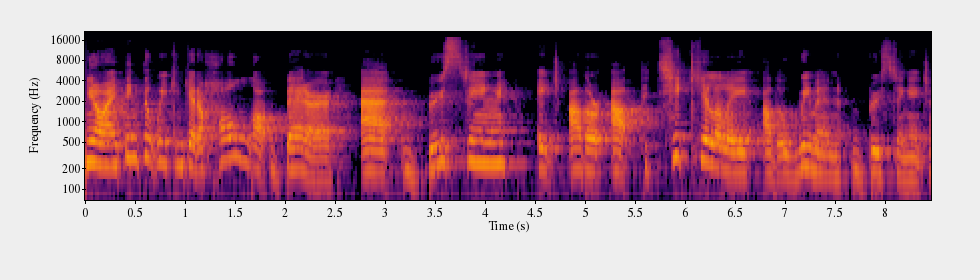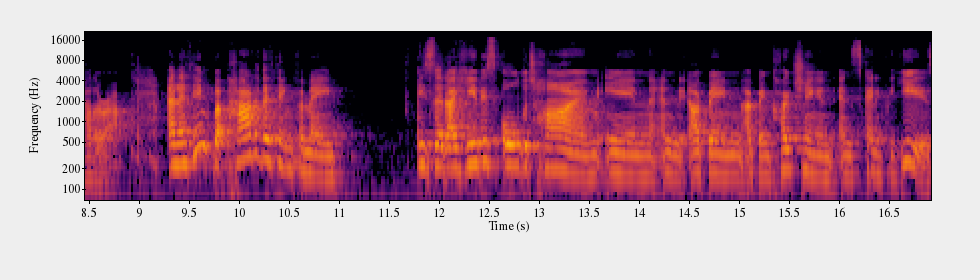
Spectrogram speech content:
you know, I think that we can get a whole lot better at boosting each other up, particularly other women boosting each other up. And I think, but part of the thing for me is that I hear this all the time in, and I've been I've been coaching and, and, skating for years.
